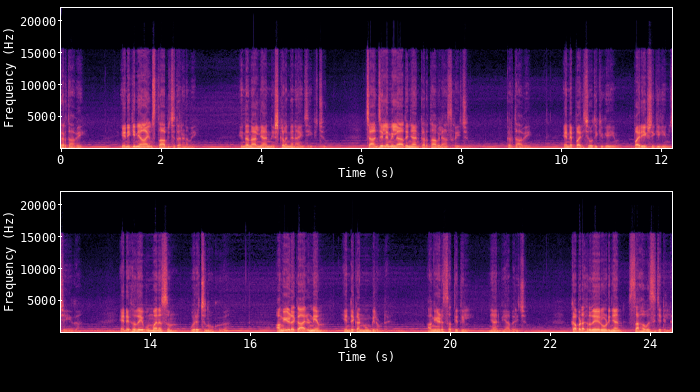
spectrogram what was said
കർത്താവെ എനിക്ക് ന്യായം സ്ഥാപിച്ചു തരണമേ. എന്തെന്നാൽ ഞാൻ നിഷ്കളങ്കനായി ജീവിച്ചു. ചാഞ്ചല്യമില്ലാതെ ഞാൻ കർത്താവിൽ ആശ്രയിച്ചു. കർത്താവെ എന്നെ പരിശോധിക്കുകയും പരീക്ഷിക്കുകയും ചെയ്യുക. എന്റെ ഹൃദയവും മനസ്സും ഉരച്ചു നോക്കുക. അങ്ങയുടെ കാരുണ്യം എന്റെ കൺമുമ്പിലുണ്ട്. അങ്ങയുടെ സത്യത്തിൽ ഞാൻ വ്യാപരിച്ചു. കപടഹൃദയരോട് ഞാൻ സഹവസിച്ചിട്ടില്ല.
